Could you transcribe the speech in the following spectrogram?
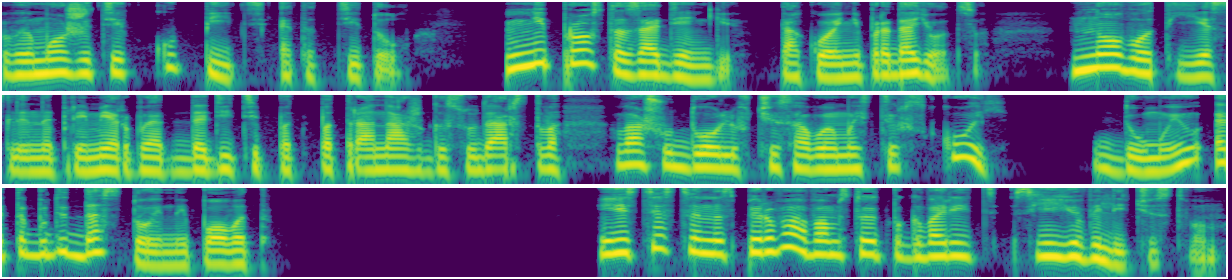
вы можете купить этот титул. Не просто за деньги, такое не продается. Но вот если, например, вы отдадите под патронаж государства вашу долю в часовой мастерской, Думаю, это будет достойный повод. Естественно, сперва вам стоит поговорить с Ее Величеством.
